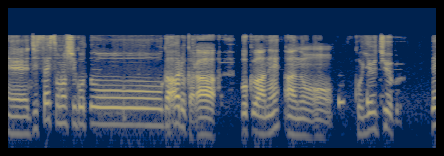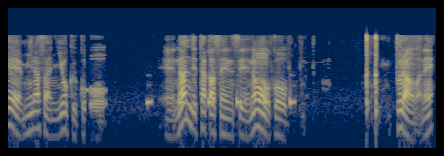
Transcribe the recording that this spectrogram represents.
えー、実際その仕事があるから、僕はね、あのこう YouTube で皆さんによくこう、えー、なんでタカ先生のこうプランはね、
